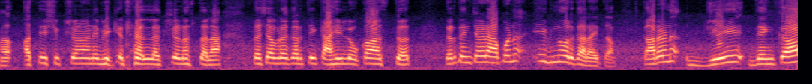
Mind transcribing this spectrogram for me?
अतिशिक्षण आणि भिकेचं लक्षण नसताना तशा प्रकारची काही लोक असतात तर त्यांच्याकडे आपण इग्नोर करायचा. कारण जे ज्यांका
